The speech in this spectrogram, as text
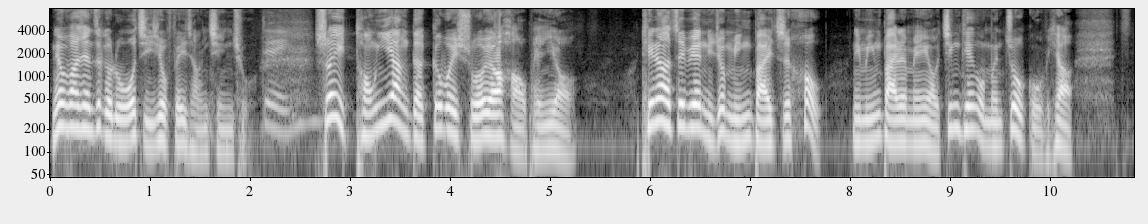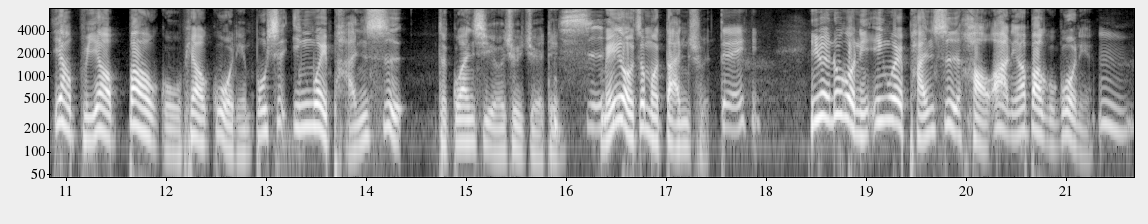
你会发现这个逻辑就非常清楚。对。所以，同样的，各位所有好朋友，听到这边你就明白之后，你明白了没有？今天我们做股票，要不要报股票过年？不是因为盘势。的关系而去决定，是没有这么单纯。对，因为如果你因为盘势好啊，你要报股过年，嗯，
